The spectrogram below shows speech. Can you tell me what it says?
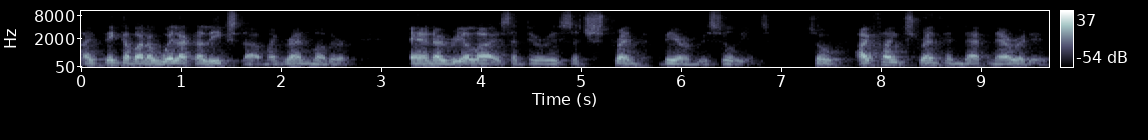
I think about Abuela Calixta, my grandmother, and I realize that there is such strength there and resilience. So I find strength in that narrative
